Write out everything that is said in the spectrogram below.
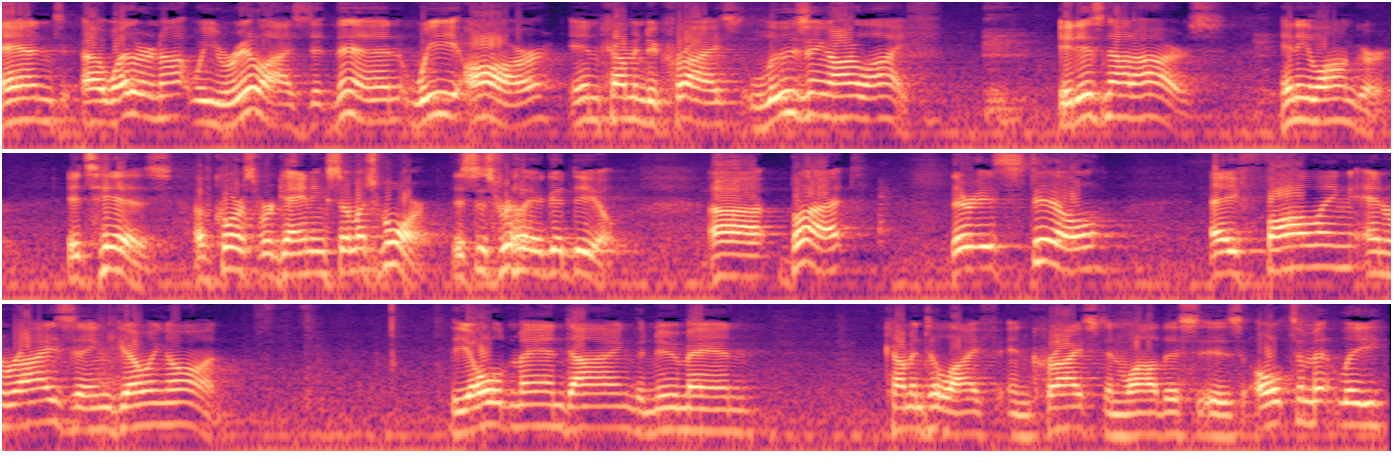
And uh, whether or not we realized it then, we are, in coming to Christ, losing our life. It is not ours any longer, it's His. Of course, we're gaining so much more. This is really a good deal. Uh, but there is still a falling and rising going on. The old man dying, the new man coming to life in Christ. And while this is ultimately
